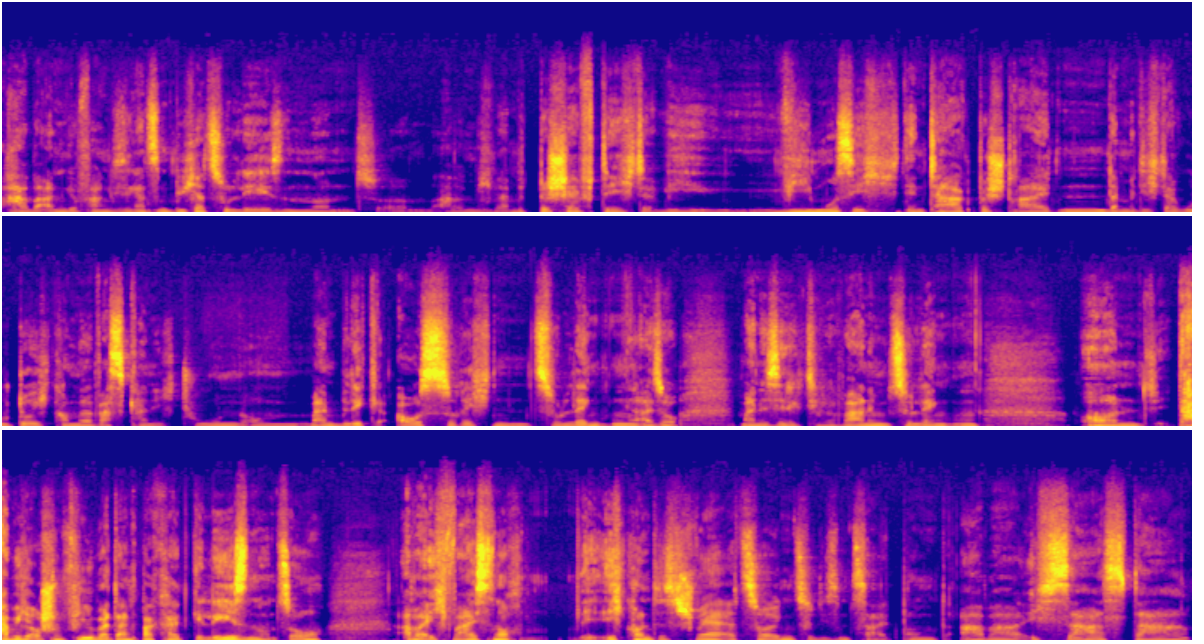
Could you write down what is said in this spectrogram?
habe angefangen, diese ganzen Bücher zu lesen und äh, habe mich damit beschäftigt, wie, wie muss ich den Tag bestreiten, damit ich da gut durchkomme, was kann ich tun, um meinen Blick auszurichten, zu lenken, also meine selektive Wahrnehmung zu lenken. Und da habe ich auch schon viel über Dankbarkeit gelesen und so. Aber ich weiß noch, ich konnte es schwer erzeugen zu diesem Zeitpunkt, aber ich saß da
